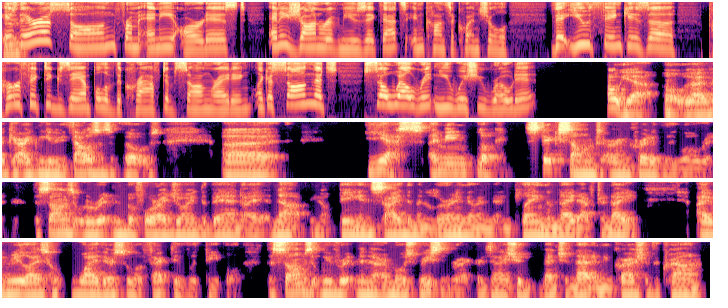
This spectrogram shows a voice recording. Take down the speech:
Mm-hmm. Is there a song from any artist, any genre of music that's inconsequential that you think is a perfect example of the craft of songwriting? Like a song that's so well written you wish you wrote it? Oh, yeah. Oh, I can give you thousands of those. Uh, yes. I mean, look, Styx songs are incredibly well written. The songs that were written before I joined the band, I now, you know, being inside them and learning them and, and playing them night after night, I realize why they're so effective with people. The songs that we've written in our most recent records, and I should mention that, I mean, Crash of the Crown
